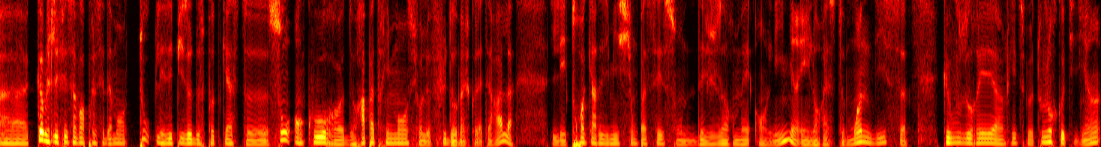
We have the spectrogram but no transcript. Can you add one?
Euh, comme je l'ai fait savoir précédemment, tous les épisodes de ce podcast euh, sont en cours de rapatriement sur le flux d'hommage collatéral. Les trois quarts des émissions passées sont désormais en ligne et il en reste moins de 10 que vous aurez un rythme toujours quotidien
